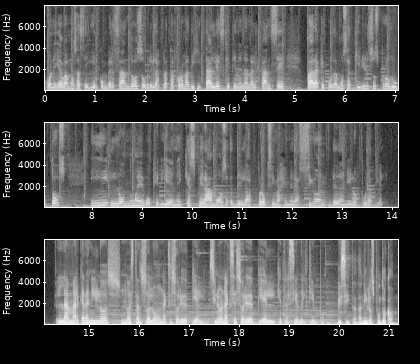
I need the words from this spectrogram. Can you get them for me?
Con ella vamos a seguir conversando sobre las plataformas digitales que tienen al alcance para que podamos adquirir sus productos y lo nuevo que viene, qué esperamos de la próxima generación de Danilos Pura Piel. La marca Danilos no es tan solo un accesorio de piel, sino un accesorio de piel que trasciende el tiempo. Visita danilos.com.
